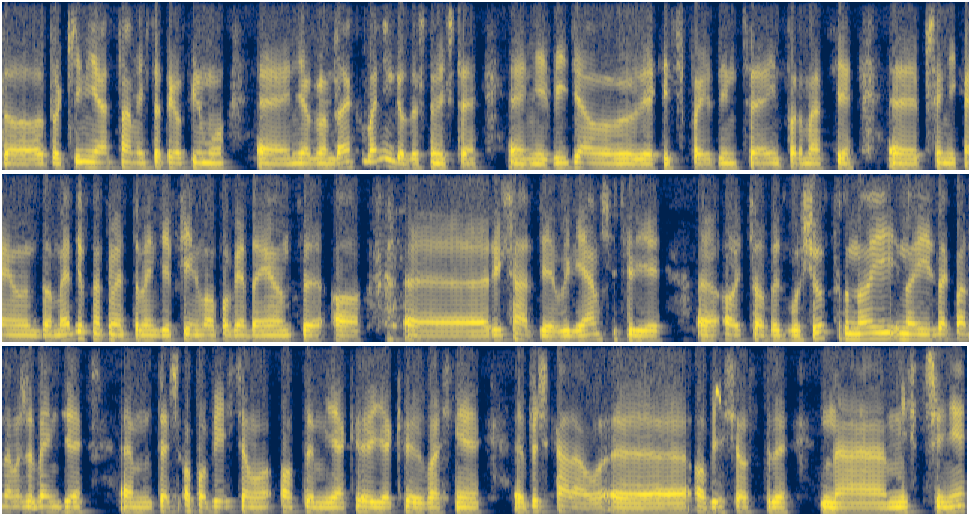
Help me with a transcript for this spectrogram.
do, do kin. Ja sam jeszcze tego filmu e, nie oglądałem, chyba nikt go zresztą jeszcze nie widział. Jakieś pojedyncze informacje przenikają do mediów, natomiast to będzie film opowiadający o Richardzie Williamsie, czyli E, ojca obydwu sióstr. No i, no i zakładam, że będzie też opowieścią o tym, jak, jak właśnie wyszkalał e, obie siostry na mistrzynię.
